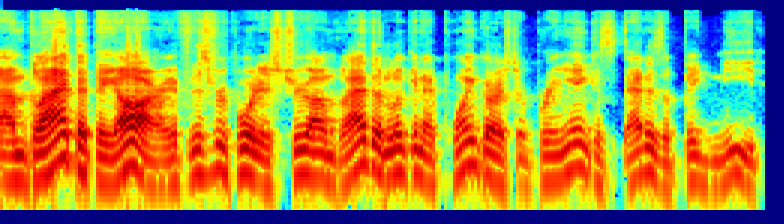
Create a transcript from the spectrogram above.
I'm glad that they are. If this report is true, I'm glad they're looking at point guards to bring in because that is a big need.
